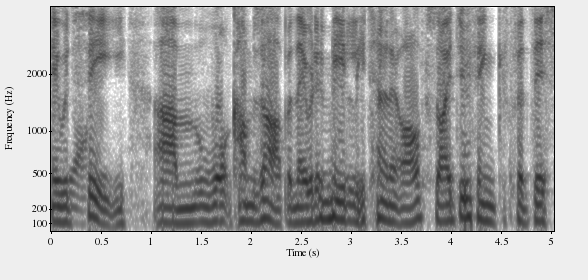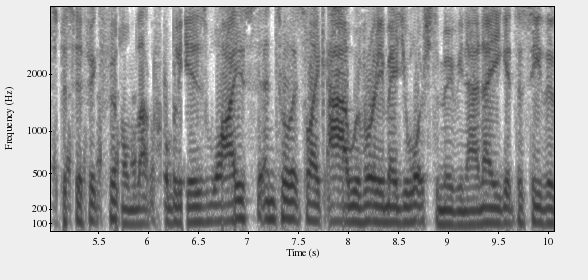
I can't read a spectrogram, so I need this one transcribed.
they would Yeah. see um, what comes up and they would immediately turn it off. So I do think for this specific film that probably is wise until it's like ah we've already made you watch the movie now. Now you get to see the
